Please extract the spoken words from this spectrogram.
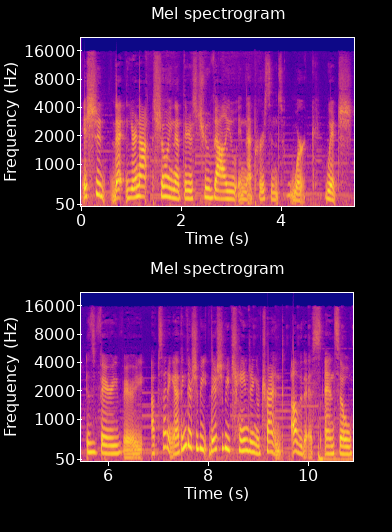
it should that you're not showing that there's true value in that person's work, which is very, very upsetting. And I think there should be there should be changing a trend of this. And so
